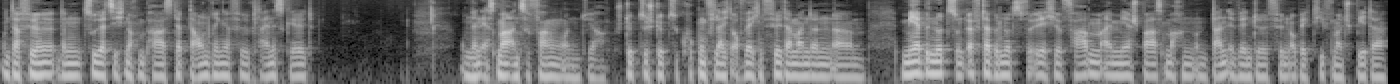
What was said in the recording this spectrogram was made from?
und dafür dann zusätzlich noch ein paar Step-Down-Ringe für kleines Geld, um dann erstmal anzufangen und ja, Stück zu Stück zu gucken, vielleicht auch welchen Filter man dann ähm, mehr benutzt und öfter benutzt, welche Farben einem mehr Spaß machen und dann eventuell für ein Objektiv mal später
